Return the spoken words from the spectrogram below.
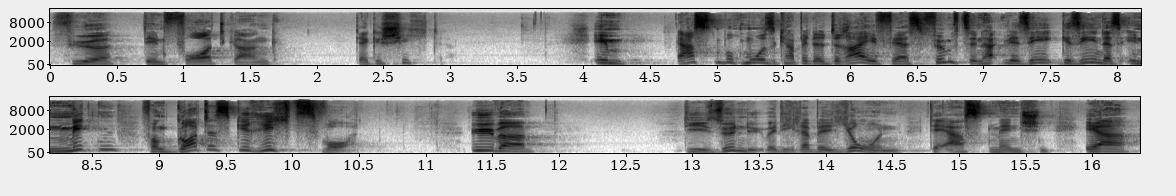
für den Fortgang der Geschichte. Im ersten Buch Mose Kapitel 3, Vers 15 hatten wir gesehen, dass inmitten von Gottes Gerichtswort über die Sünde, über die Rebellion der ersten Menschen. Er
